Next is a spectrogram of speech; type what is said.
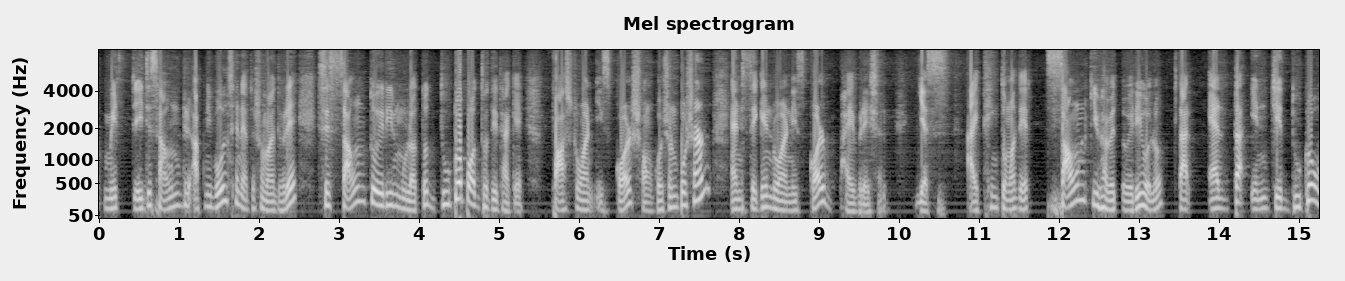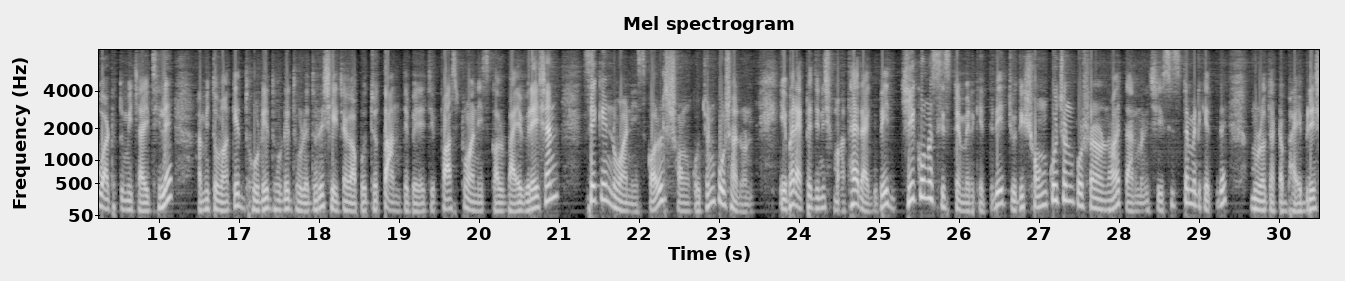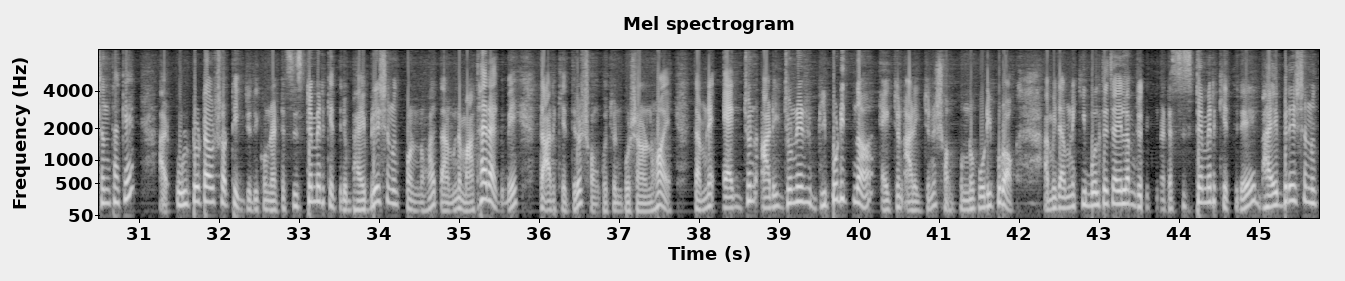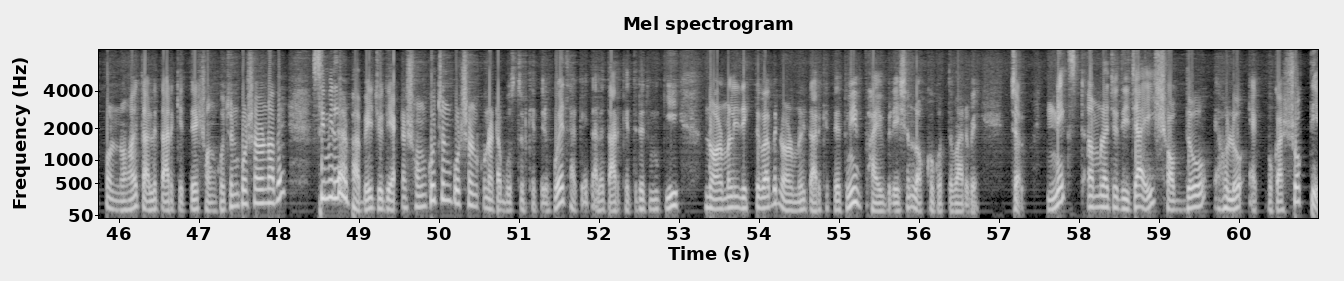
এই যে সাউন্ড আপনি বলছেন এত সময় ধরে, সে সাউন্ড তৈরির মূলত দুটো পদ্ধতি থাকে। ফার্স্ট ওয়ান ইজ কল সংকোচন প্রসারণ and second one is call vibration yes I think তোমাদের সাউন্ড কীভাবে তৈরি হলো, তার অ্যাট দ্য এন্ড যে দুটো ওয়ার্ড তুমি চাইছিলে, আমি তোমাকে ধরে ধরে ধরে ধরে সেই জায়গা পর্যন্ত আনতে পেরেছি। First one is call vibration second one is call সংকোচন প্রসারণ। এবার একটা জিনিস মাথায় রাখবে, যে কোনো সিস্টেমের ক্ষেত্রে যদি সংকোচন প্রসারণ হয়, তার মানে সেই সিস্টেমের ক্ষেত্রে মূলত একটা ভাইব্রেশন থাকে। আর উল্টোটাও সঠিক, যদি কোনো একটা সিস্টেমের ক্ষেত্রে ভাইব্রেশন উৎপন্ন হয়, তার মানে মাথায় রাখবে, তার ক্ষেত্রেও সংকোচন প্রসারণ হয়। তার মানে একজন আরেকজনের বিপরীত না, একজন আরেকজনের সম্পূর্ণ পরিপূরক। আমি তার মানে কি বলতে চাইলাম, যদি একটা সিস্টেমের ক্ষেত্রে ভাইব্রেশন উৎপন্ন হয়, তাহলে তার ক্ষেত্রে সংকোচন প্রসারণ হবে। সিমিলার ভাবে যদি একটা সংকোচন প্রসারণ কোনো একটা বস্তুর ক্ষেত্রে হয়ে থাকে, তাহলে তার ক্ষেত্রে তুমি কি নর্মালি দেখতে পাবে? নর্মালি তার ক্ষেত্রে তুমি ভাইব্রেশন লক্ষ্য করতে পারবে। চলো নেক্সট আমরা যদি যাই, শব্দ হলো এক প্রকার শক্তি।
